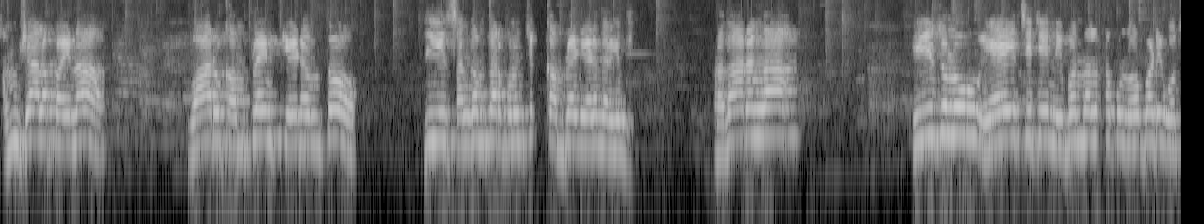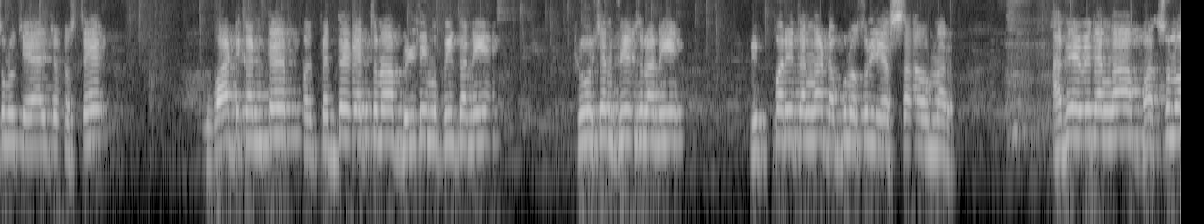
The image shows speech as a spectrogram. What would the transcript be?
అంశాలపైన వారు కంప్లైంట్ చేయడంతో ఈ సంఘం తరపు నుంచి కంప్లైంట్ చేయడం జరిగింది. ప్రధానంగా ఫీజులు ఏఐసిటి నిబంధనలకు లోబడి వసూలు చేయాల్సి వస్తే వాటికంటే పెద్ద ఎత్తున బిల్డింగ్ ఫీజు అని ట్యూషన్ ఫీజులని విపరీతంగా డబ్బులు వసూలు చేస్తూ ఉన్నారు. అదేవిధంగా బస్సులో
